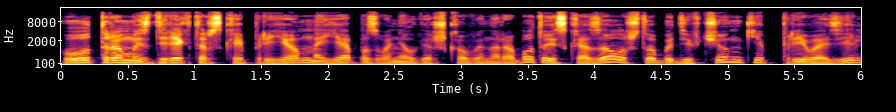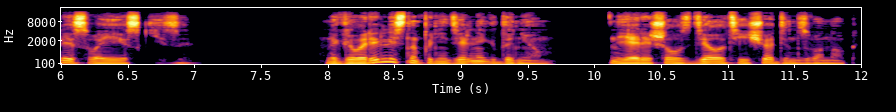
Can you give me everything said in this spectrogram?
Утром из директорской приемной я позвонил Вершковой на работу и сказал, чтобы девчонки привозили свои эскизы. Договорились на понедельник днем. Я решил сделать еще один звонок.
